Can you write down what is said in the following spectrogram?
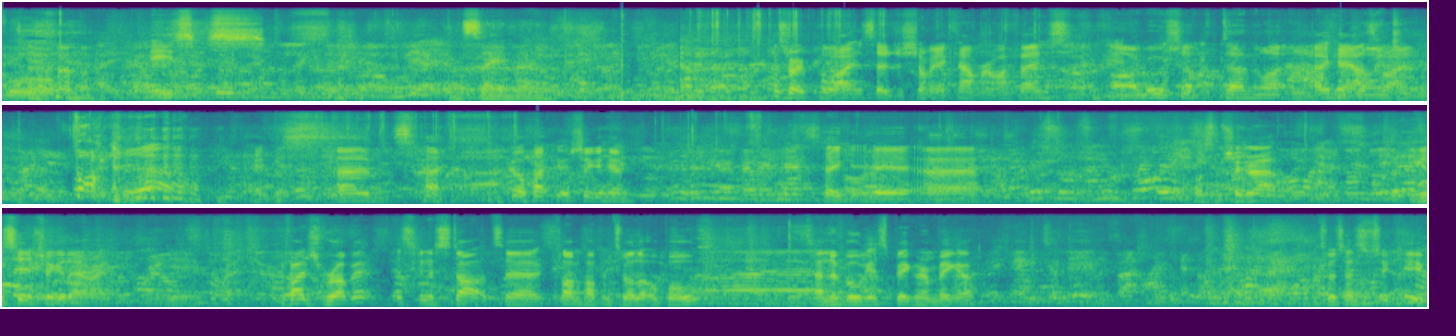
four aces. Insane, man. That's very polite instead of just shoving a camera in my face. Oh, I will shut, turn the light on. Okay, that's fine. you. Fuck yeah! um, so, got a packet of sugar here. Take it here. Uh, pour some sugar out. You can see the trigger there, right? If I just rub it, it's going to start to clump up into a little ball, and the ball gets bigger and bigger until it turns into a cube.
